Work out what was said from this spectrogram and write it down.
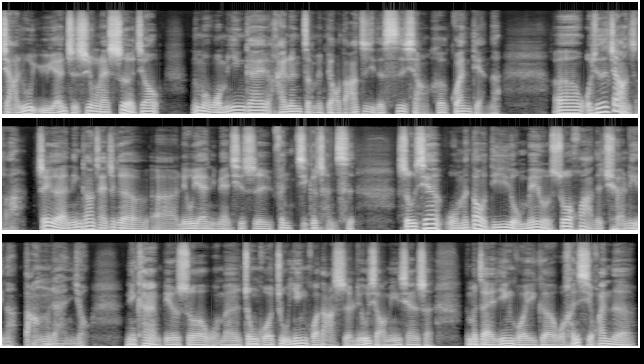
假如语言只是用来社交，那么我们应该还能怎么表达自己的思想和观点呢？呃，我觉得这样子啊，这个您刚才这个呃留言里面其实分几个层次。首先，我们到底有没有说话的权利呢？当然有。你看，比如说我们中国驻英国大使刘晓明先生，那么在英国一个我很喜欢的。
